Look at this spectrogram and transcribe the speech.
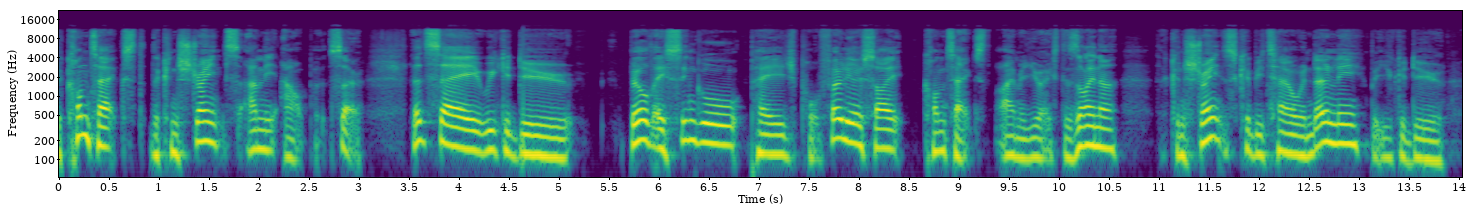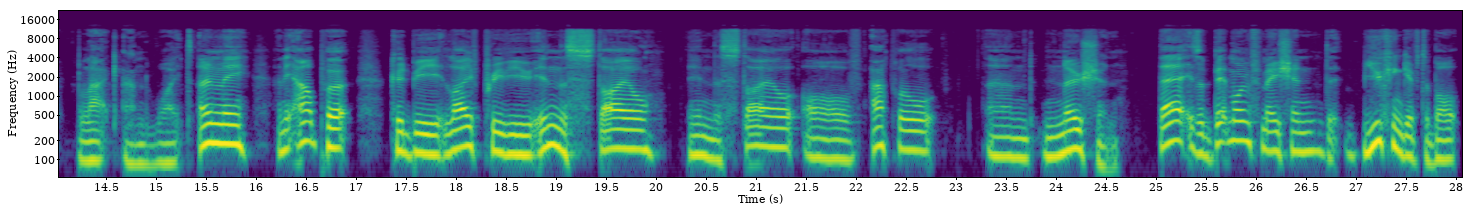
the context, the constraints, and the output. So let's say we could do build a single page portfolio site context, I'm a UX designer. The constraints could be Tailwind only, but you could do black and white only. And the output could be live preview in the style, in the style of Apple and Notion. There is a bit more information that you can give to Bolt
